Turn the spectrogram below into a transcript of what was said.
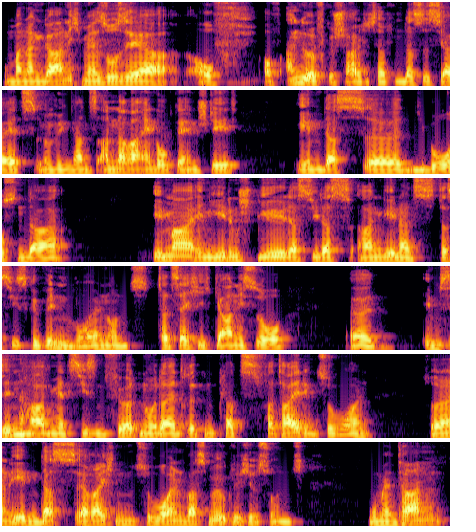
und man dann gar nicht mehr so sehr auf, auf Angriff geschaltet hat. Und das ist ja jetzt irgendwie ein ganz anderer Eindruck, der entsteht. Eben, dass äh, die Borussen da immer in jedem Spiel, dass sie das angehen, als dass sie es gewinnen wollen und tatsächlich gar nicht so äh, im Sinn haben, jetzt diesen vierten oder dritten Platz verteidigen zu wollen, sondern eben das erreichen zu wollen, was möglich ist. Und momentan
